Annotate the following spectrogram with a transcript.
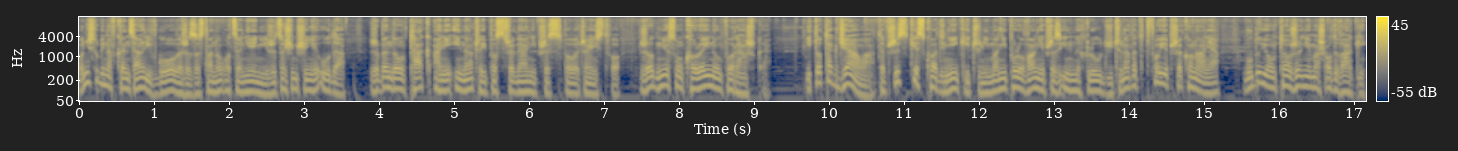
Oni sobie nawkręcali w głowę, że zostaną ocenieni, że coś im się nie uda, że będą tak, a nie inaczej postrzegani przez społeczeństwo, że odniosą kolejną porażkę. I to tak działa. Te wszystkie składniki, czyli manipulowanie przez innych ludzi, czy nawet Twoje przekonania, budują to, że nie masz odwagi.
